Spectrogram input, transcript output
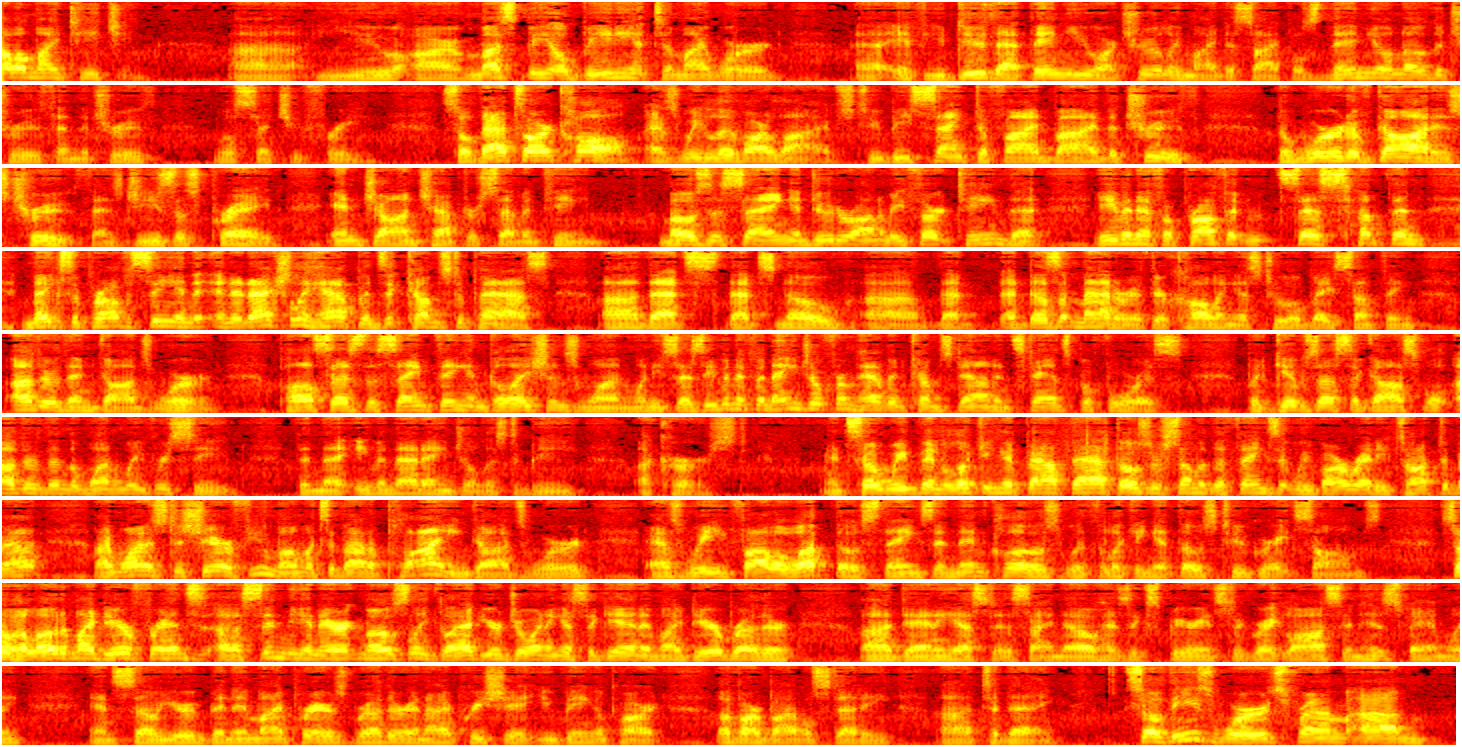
Follow my teaching. Uh, you are must be obedient to my word. Uh, if you do that, then you are truly my disciples. Then you'll know the truth, and the truth will set you free. So that's our call as we live our lives to be sanctified by the truth the Word of God is truth, as Jesus prayed in John chapter 17. Moses saying in Deuteronomy 13 that even if a prophet says something, makes a prophecy, and, and it actually happens, it comes to pass, uh, that's that's no uh, that that doesn't matter if they're calling us to obey something other than God's word. Paul says the same thing in Galatians 1 when he says, Even if an angel from heaven comes down and stands before us but gives us a gospel other than the one we've received, then that even that angel is to be accursed. And so we've been looking about that. Those are some of the things that we've already talked about. I want us to share a few moments about applying God's word as we follow up those things and then close with looking at those two great Psalms. So, hello to my dear friends, uh, Cindy and Eric Mosley. Glad you're joining us again. And my dear brother, uh, Danny Estes, I know, has experienced a great loss in his family. And so you've been in my prayers, brother, and I appreciate you being a part of our Bible study uh, today. So these words from um,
